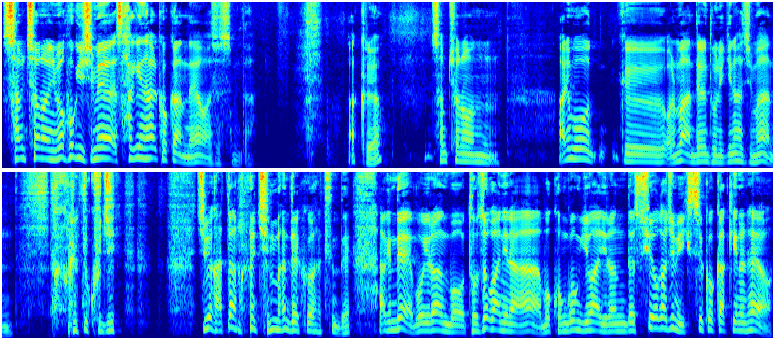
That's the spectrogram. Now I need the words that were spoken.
3,000원이면 호기심에 사긴 할 것 같네요. 하셨습니다. 아, 그래요? 3,000원. 아니, 뭐, 그, 얼마 안 되는 돈이긴 하지만, 그래도 굳이 집에 갖다 놓으면 집만 될 것 같은데. 아, 근데 뭐 이런 뭐 도서관이나 뭐 공공기관 이런 데 수요가 좀 있을 것 같기는 해요.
